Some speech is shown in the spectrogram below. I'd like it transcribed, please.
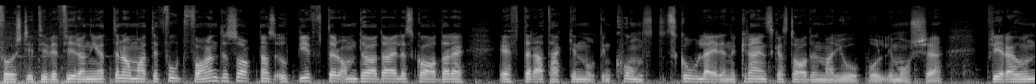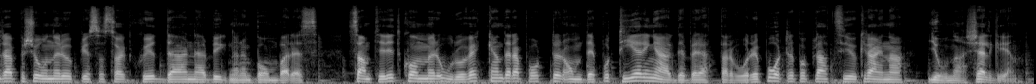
Först i TV4-nyheterna om att det fortfarande saknas uppgifter om döda eller skadade efter attacken mot en konstskola i den ukrainska staden Mariupol i morse. Flera hundra personer uppges ha sökt skydd där när byggnaden bombades. Samtidigt kommer oroväckande rapporter om deporteringar, det berättar vår reporter på plats i Ukraina, Jona Källgren.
